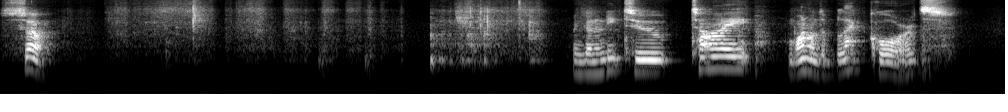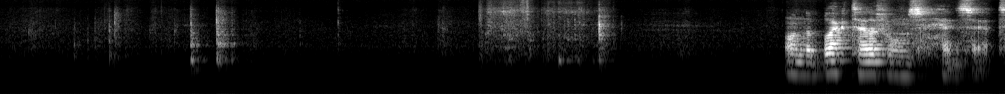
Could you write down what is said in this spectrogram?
So, gonna need to tie one of the black cords on the black telephone's headset.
